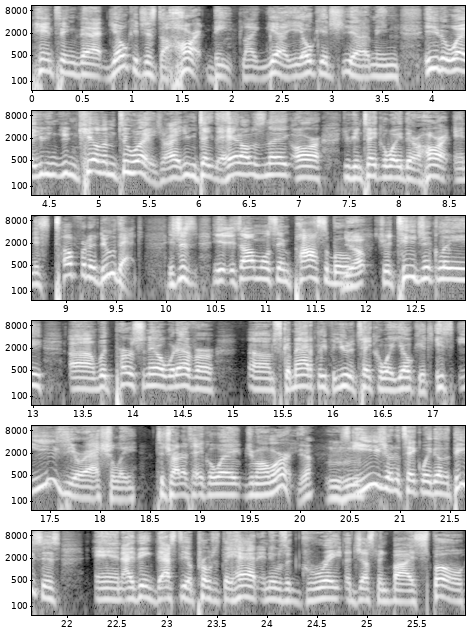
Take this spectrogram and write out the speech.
hinting that Jokic is the heartbeat. Like, yeah, Jokic, yeah. I mean, either way, you can you can kill them two ways, right? You can take the head off the snake, or you can take away their heart, and it's tougher to do that. It's just it's almost impossible Yep. strategically uh, with personnel, whatever. Um, schematically, for you to take away Jokic, it's easier actually to try to take away Jamal Murray. Yeah. It's easier to take away the other pieces. And I think that's the approach that they had. And it was a great adjustment by Spo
